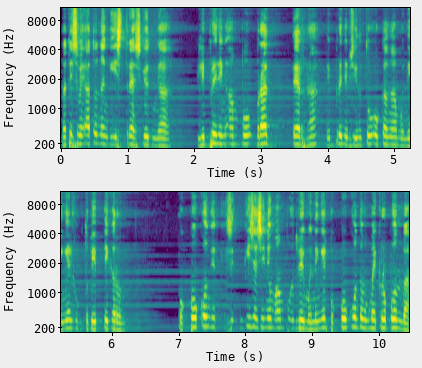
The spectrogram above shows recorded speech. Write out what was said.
Natis may ato nang gi-stress gyud nga libre ning ampo, brad, ter ha? Libre ni sino tuog ka nga mo ningil kog 250 karon. Pukpukon kisa sino mo ampo dire mo ningil pukpukon ta mo microphone ba?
